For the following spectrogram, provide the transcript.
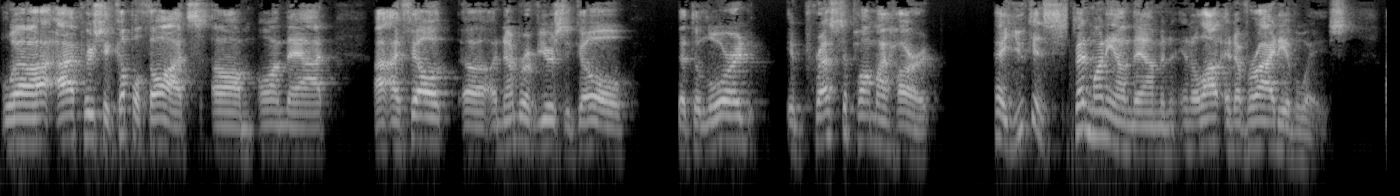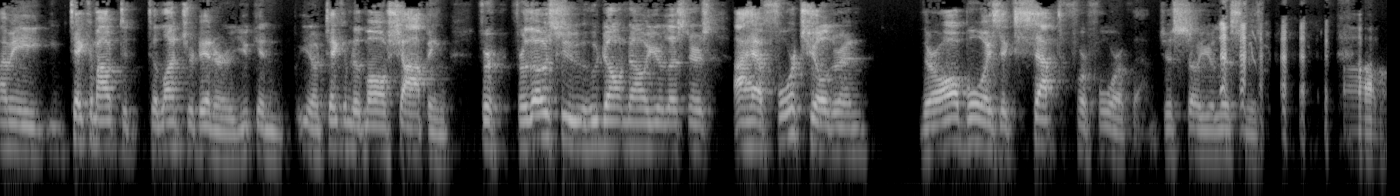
Well, I appreciate a couple thoughts um, on that. I, felt uh, a number of years ago that the Lord impressed upon my heart hey, you can spend money on them in, in a lot in a variety of ways. I mean, take them out to, to lunch or dinner. You can, you know, take them to the mall shopping. For for those who who don't know, your listeners, I have four children. They're all boys except for four of them. Just so your listeners. um,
